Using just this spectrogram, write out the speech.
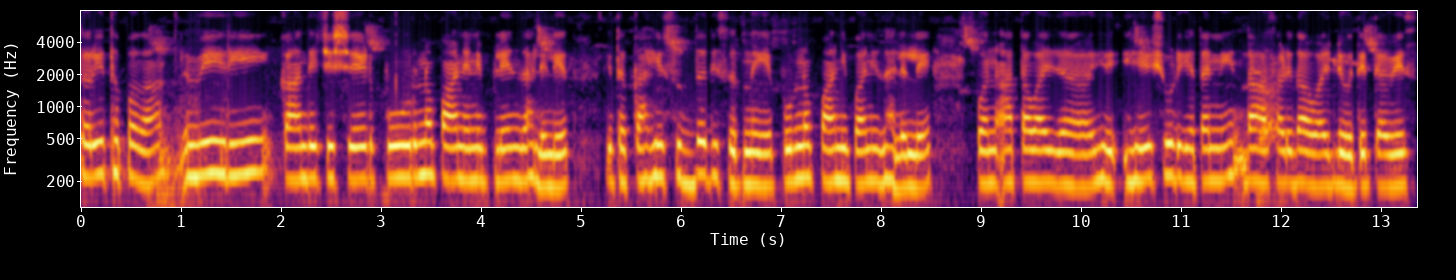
तर इथं बघा विहिरी कांद्याचे शेड पूर्ण पाण्याने प्लेन झालेले आहेत. इथं काही सुद्धा दिसत नाही आहे पूर्ण पाणी पाणी झालेलं आहे. पण आता वाज हे हे शूट घेताना दहा साडे दहा वाजले होते. त्यावेळेस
